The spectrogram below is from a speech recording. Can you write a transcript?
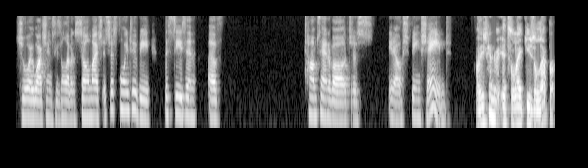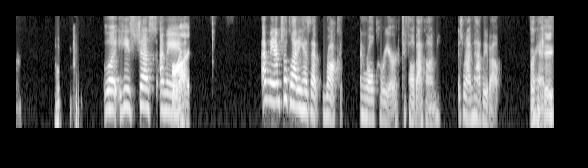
enjoy watching season 11 so much. It's just going to be the season of Tom Sandoval just, you know, being shamed. Well, he's going to, it's like he's a leper. Well, he's just, I mean, right. I mean, I'm so glad he has that rock and roll career to fall back on, is what I'm happy about. okay. Him.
